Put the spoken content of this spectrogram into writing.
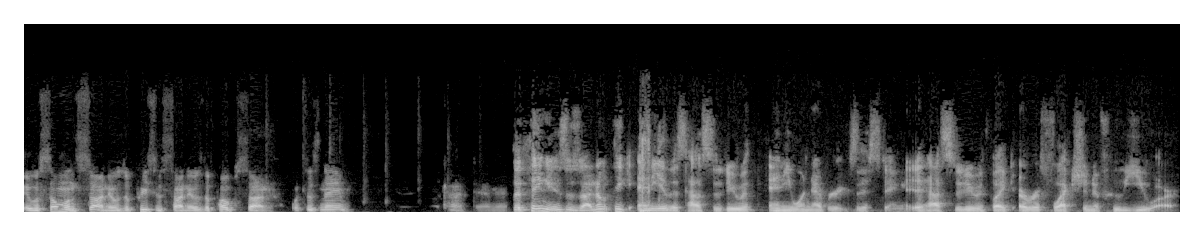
It was someone's son. It was a priest's son. It was the Pope's son. What's his name? God damn it. The thing is, is I don't think any of this has to do with anyone ever existing. It has to do with like a reflection of who you are,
